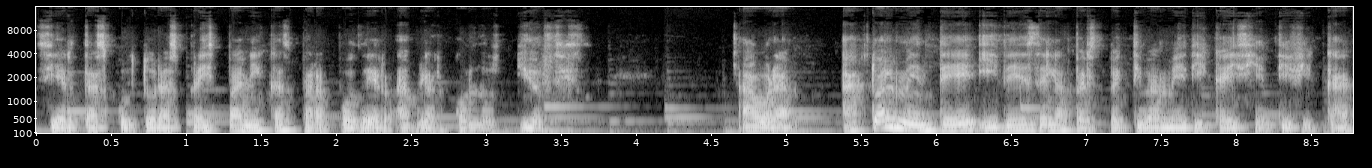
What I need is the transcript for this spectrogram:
ciertas culturas prehispánicas para poder hablar con los dioses. Ahora, Actualmente y desde la perspectiva médica y científica,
